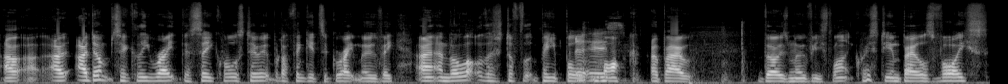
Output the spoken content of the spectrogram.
I, I I don't particularly rate the sequels to it, but I think it's a great movie, uh, and a lot of the stuff that people mock about those movies, like Christian Bale's voice,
